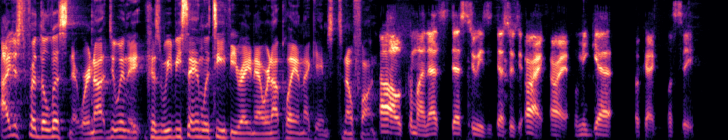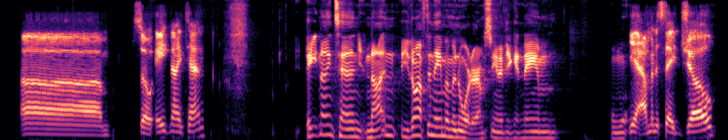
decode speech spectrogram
I just for the listener, we're not doing it because we'd be saying Latifi right now. We're not playing that game. It's no fun. oh, come on. That's that's too easy. That's too easy. All right, all right. Let me get. Okay, let's see. Um, so eight, nine, ten. Eight, nine, ten. Not in, you don't have to name them in order. I'm seeing if you can name Yeah, I'm gonna say Joe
